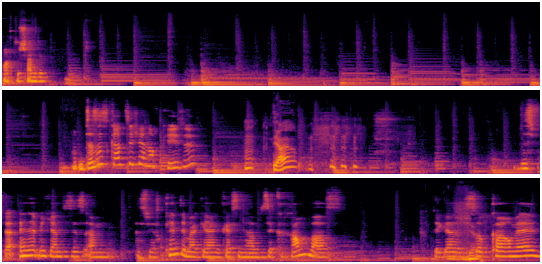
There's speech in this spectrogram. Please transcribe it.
Ach du Schande. Das ist ganz sicher noch Käse. Hm, ja, ja. das erinnert mich an dieses, ähm, was wir als Kind immer gern gegessen haben, diese Karambas. Digga, das ja. so Karamell.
